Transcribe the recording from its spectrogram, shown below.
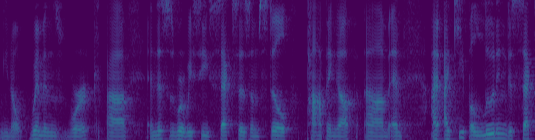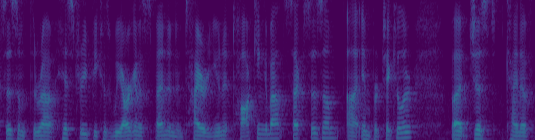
you know women's work, uh, and this is where we see sexism still popping up. Um, and I, I, keep alluding to sexism throughout history because we are going to spend an entire unit talking about sexism uh, in particular, but just kind of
